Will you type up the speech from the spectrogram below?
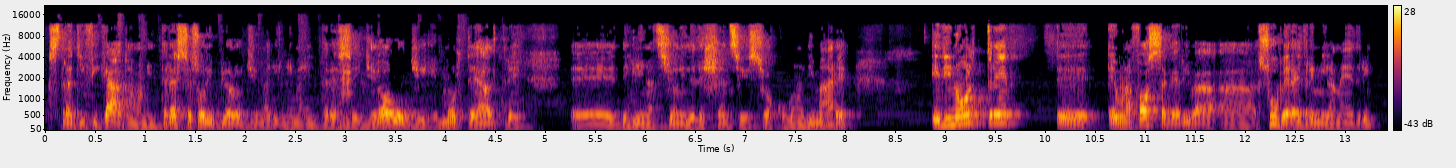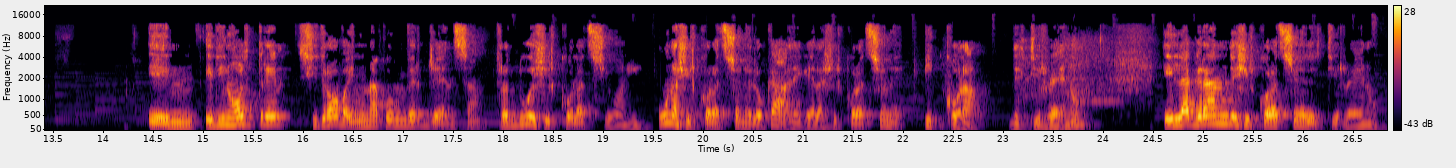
stratificato, non interessa solo i biologi marini, ma interessa mm. i geologi e molte altre eh, declinazioni delle scienze che si occupano di mare. Ed inoltre eh, è una fossa che arriva a, supera i 3000 metri e, ehm, ed inoltre si trova in una convergenza tra due circolazioni, una circolazione locale che è la circolazione piccola del Tirreno e la grande circolazione del Tirreno.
